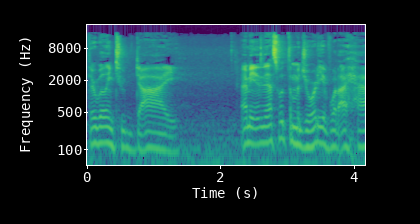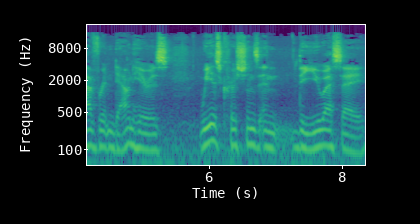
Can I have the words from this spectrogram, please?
they're willing to die. I mean, and that's what the majority of what I have written down here is. We as Christians in the USA,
